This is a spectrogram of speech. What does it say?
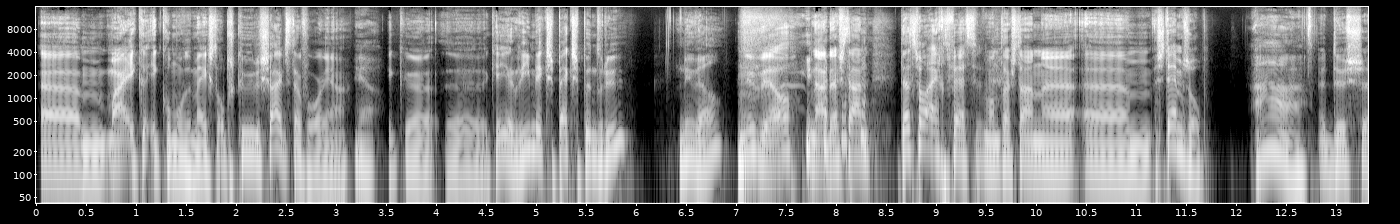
Ehm, maar ik, ik kom op de meest obscure sites daarvoor, ja. ja. Ik, ken je remixpacks.ru? Nu wel? Nu wel. nou, daar staan, dat is wel echt vet, want daar staan stems op. Ah, Dus eh,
